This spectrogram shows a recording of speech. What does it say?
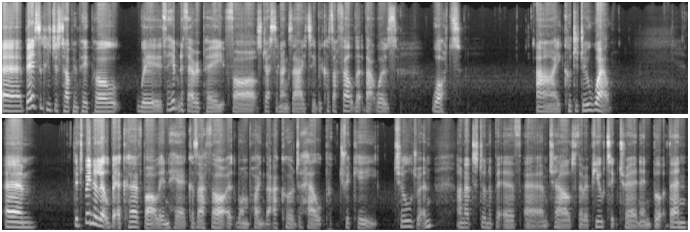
Uh, basically, just helping people with hypnotherapy for stress and anxiety because I felt that that was what I could do well. Um, there'd been a little bit of curveball in here because I thought at one point that I could help tricky children and I'd done a bit of um, child therapeutic training, but then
